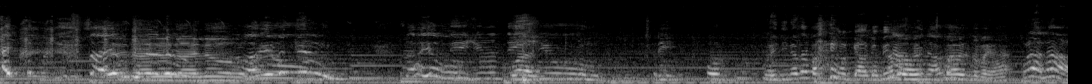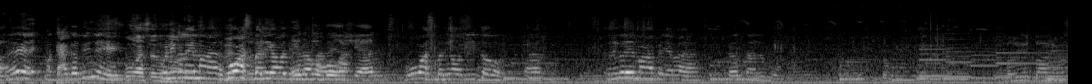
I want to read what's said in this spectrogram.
Ay, sayang. Dalo, dalo. Sayang, ba't ganun? Sayang. Tissue ng tissue. three, four. Pwede na to, maggagabi na. Ano, na ako. bawal na ba yan? Wala na, eh, magkagabi na eh. Bukas ano? Kunin ko lang yung mga ano. Bukas balik ako dito. Ano ba bukas yan? Bukas balik ako dito. Kunin ko lang yung mga pera. Kaya talo mo. Tayo ng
